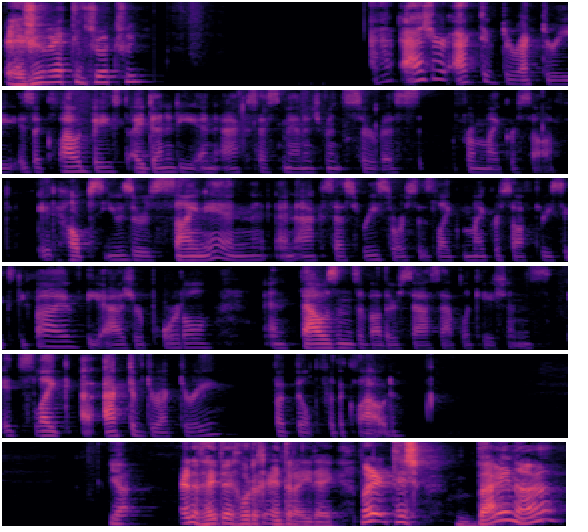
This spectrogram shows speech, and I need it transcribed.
Azure Active Directory? Azure Active Directory is a cloud based identity and access management service from Microsoft. It helps users sign in and access resources like Microsoft 365, the Azure portal, and thousands of other SaaS applications. It's like Active Directory, but built for the cloud. Ja, en het heet tegenwoordig Entra ID. Maar het is bijna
